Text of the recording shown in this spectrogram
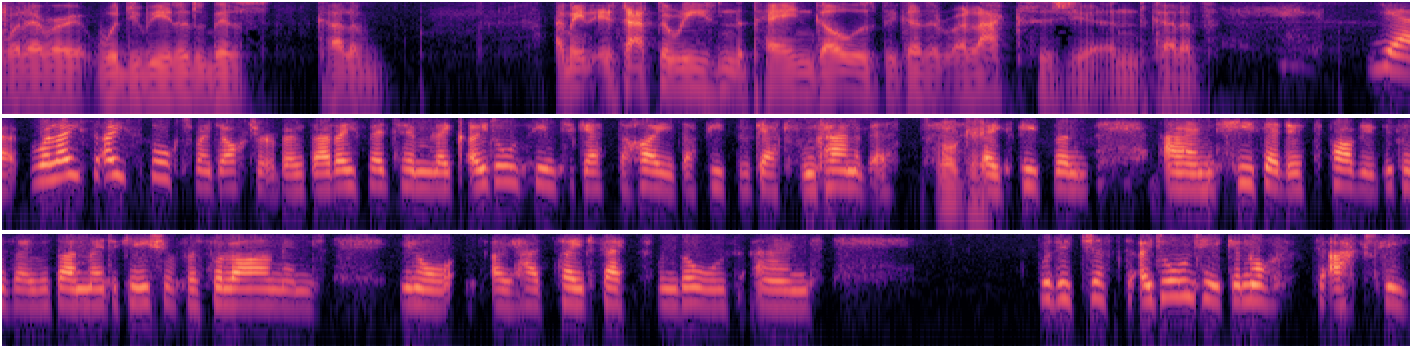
or whatever, would you be a little bit kind of? I mean, is that the reason the pain goes because it relaxes you and kind of? Yeah, well, I, I spoke to my doctor about that. I said to him, like, I don't seem to get the high that people get from cannabis. Okay. Like people, and he said it's probably because I was on medication for so long, and you know I had side effects from those, and but it just I don't take enough to actually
